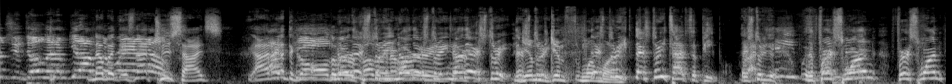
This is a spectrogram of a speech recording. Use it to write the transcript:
told you, don't let him get off the room. No, but it's not two sides. I don't have to go all the way No, there's Republican three. No, there's three. No, there's three. There's Give three. give him one there's more. three. There's three types of people. There's Right. three. The first one, first one,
